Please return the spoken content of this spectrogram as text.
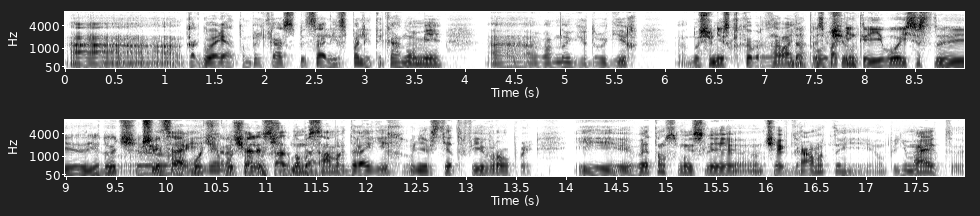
а, как говорят, он прекрасный специалист политэкономии, а, во многих других ну, еще несколько образований да, получил. То есть папенька его и, сестры, и дочь в Швейцарии очень они обучались в одном да. из самых дорогих университетов Европы. И в этом смысле он человек грамотный, он понимает, э,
